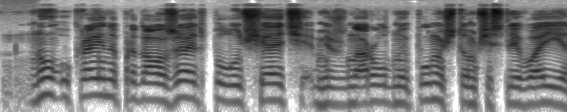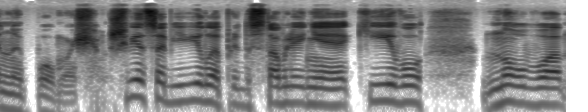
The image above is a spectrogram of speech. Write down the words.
Ну, Украина продолжает получать международную помощь, в том числе военную помощь. Швеция объявила о предоставлении Киеву нового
